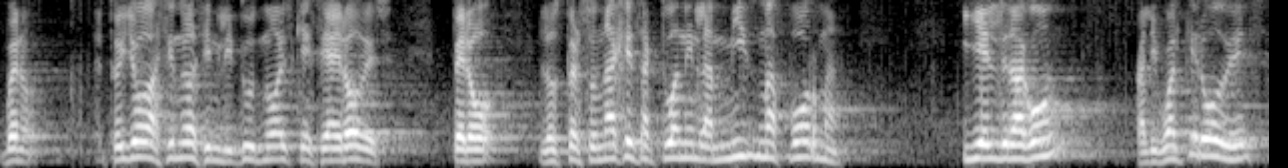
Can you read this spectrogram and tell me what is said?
Bueno, estoy yo haciendo la similitud, no es que sea Herodes, pero los personajes actúan en la misma forma. Y el dragón al igual que Herodes,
